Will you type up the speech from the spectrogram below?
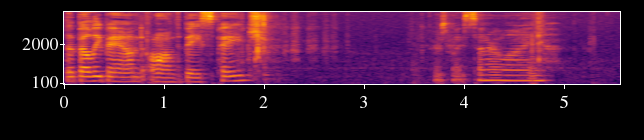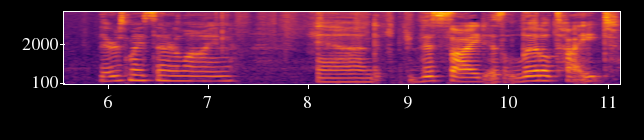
the belly band on the base page. There's my center line. There's my center line. And this side is a little tight.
